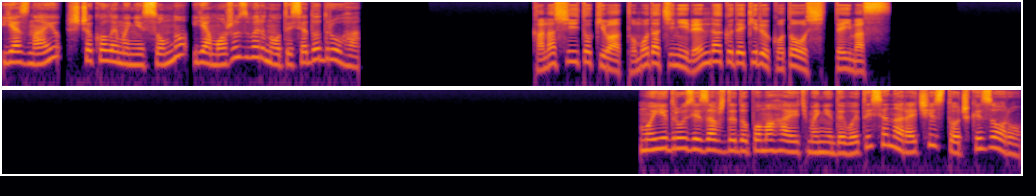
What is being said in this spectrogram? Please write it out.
Я знаю, що коли мені сумно, я можу звернутися до друга. 悲しい時は友達に連絡できることを知っています。 Мої друзі завжди допомагають мені дивитися на речі з точки зору.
